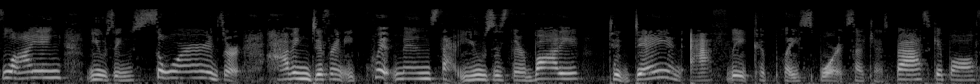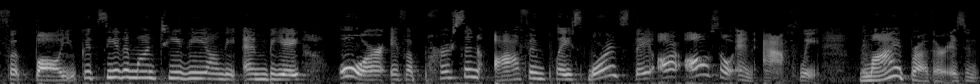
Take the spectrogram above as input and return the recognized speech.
flying, using swords, or having different equipments that uses their body. Today, an athlete could play sports such as basketball, football. You could see them on TV on the NBA. Or if a person often plays sports, they are also an athlete. My brother is an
